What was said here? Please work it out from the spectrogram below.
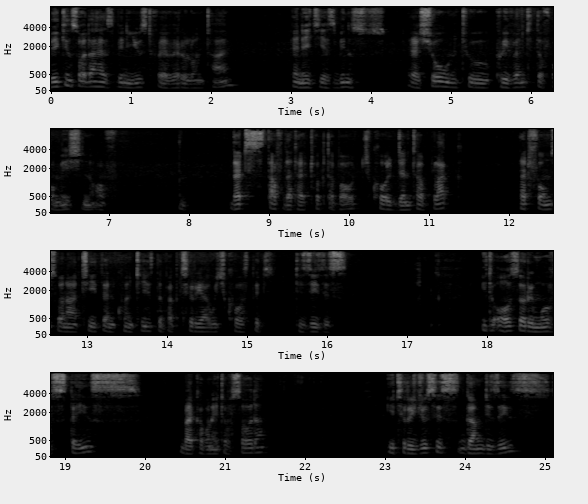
baking soda has been used for a very long time and it has been uh, shown to prevent the formation of that stuff that I talked about called dental plaque that forms on our teeth and contains the bacteria which cause the diseases. It also removes stains, bicarbonate of soda. It reduces gum disease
